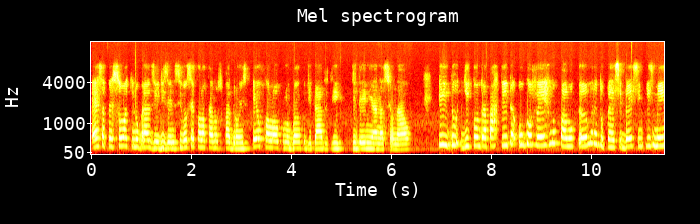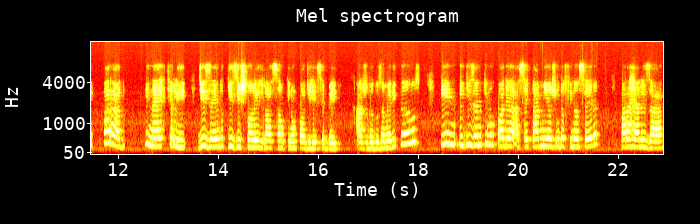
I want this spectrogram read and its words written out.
Essa pessoa aqui no Brasil dizendo, se você colocar nos padrões, eu coloco no banco de dados de, de DNA nacional. E do, de contrapartida, o governo, Paulo Câmara, do PSB, simplesmente parado, inerte ali, dizendo que existe uma legislação que não pode receber ajuda dos americanos e, e dizendo que não pode aceitar minha ajuda financeira para realizar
